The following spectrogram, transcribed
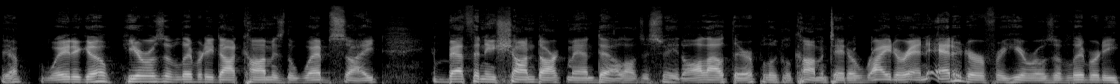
Yeah, way to go. Heroesofliberty.com is the website. Bethany Shondark Mandel, I'll just say it all out there, political commentator, writer, and editor for Heroes of Liberty.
